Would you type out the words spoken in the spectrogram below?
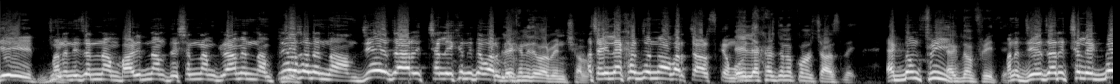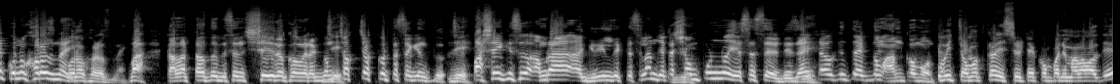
গেট মানে নিজের নাম বাড়ির নাম দেশের নাম গ্রামের নাম প্রিয়জনের নাম যে যার ইচ্ছা লিখে নিতে পারবে। লিখে নিতে পারবেন ইনশাআল্লাহ। আচ্ছা এই লেখার জন্য আবার চার্জ কেমন? এই লেখার জন্য কোনো চার্জ নেই। একদম ফ্রি একদম ফ্রিতে মানে যে যার ইচ্ছা লিখবে কোনো খরচ নাই। কোনো খরচ নাই। বাহ কালারটাও তো দিচ্ছেন সেই রকমের একদম চকচক করতেছে কিন্তু। জি। পাশেই কিছু আমরা গ্রিল দেখতেছিলাম যেটা সম্পূর্ণ এসএস এর ডিজাইনটাও কিন্তু একদম আনকমন খুবই চমৎকার স্টিল টেক কোম্পানি মালামাল দিয়ে।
